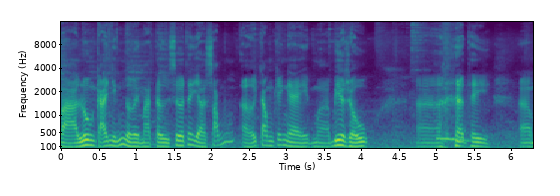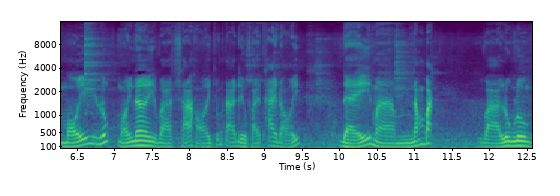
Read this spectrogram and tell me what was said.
Và luôn cả những người mà từ xưa tới giờ sống ở trong cái nghề mà bia rượu à, thì à, mỗi lúc mọi nơi và xã hội chúng ta đều phải thay đổi để mà nắm bắt và luôn luôn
